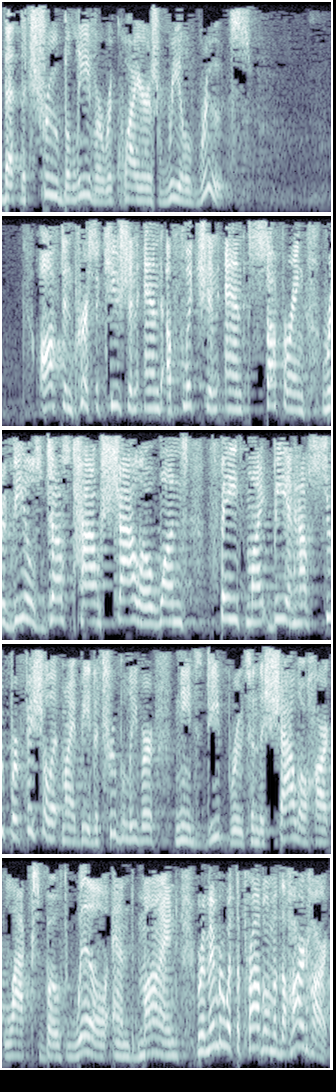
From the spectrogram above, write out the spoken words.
that the true believer requires real roots. Often persecution and affliction and suffering reveals just how shallow one's faith might be and how superficial it might be. The true believer needs deep roots, and the shallow heart lacks both will and mind. Remember what the problem of the hard heart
